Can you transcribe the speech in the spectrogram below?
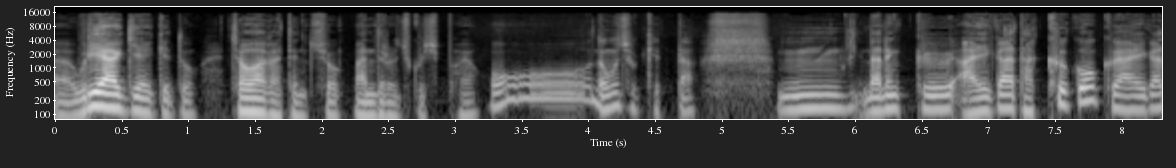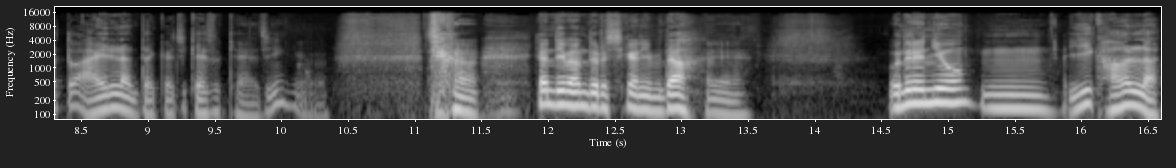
어, 우리 아기에게도 저와 같은 추억 만들어주고 싶어요. 오, 너무 좋겠다. 음, 나는 그 아이가 다 크고 그 아이가 또 아이를 낳을 때까지 계속 해야지. 자, 현디맘대로 시간입니다. 예. 오늘은요, 음, 이 가을날,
